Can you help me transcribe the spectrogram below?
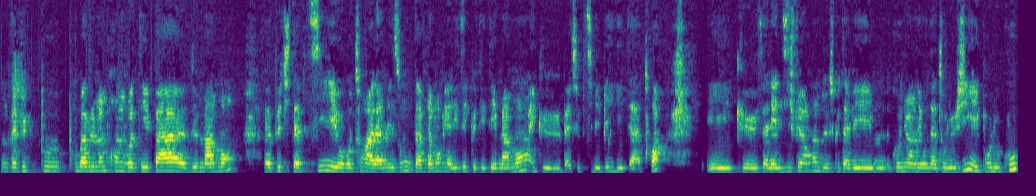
Donc, tu as pu probablement prendre tes pas de maman euh, petit à petit et au retour à la maison où tu as vraiment réalisé que tu étais maman et que bah, ce petit bébé, il était à toi et que ça allait être différent de ce que tu avais hum, connu en néonatologie. Et pour le coup,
